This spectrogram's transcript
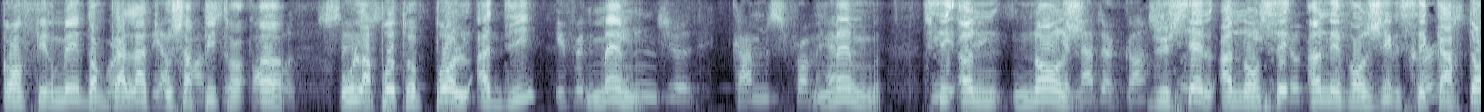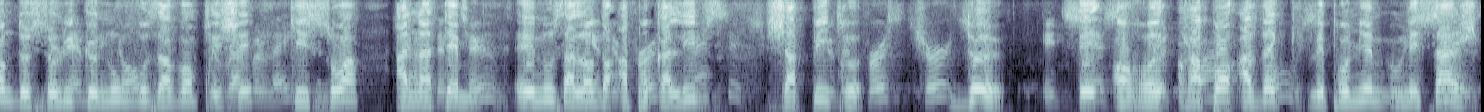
confirmé dans Galates au chapitre 1, où l'apôtre Paul a dit, même, même si un ange du ciel annonçait un évangile s'écartant de celui que nous vous avons prêché, qu'il soit anathème. Et nous allons dans Apocalypse chapitre 2 et en rapport avec les premiers messages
